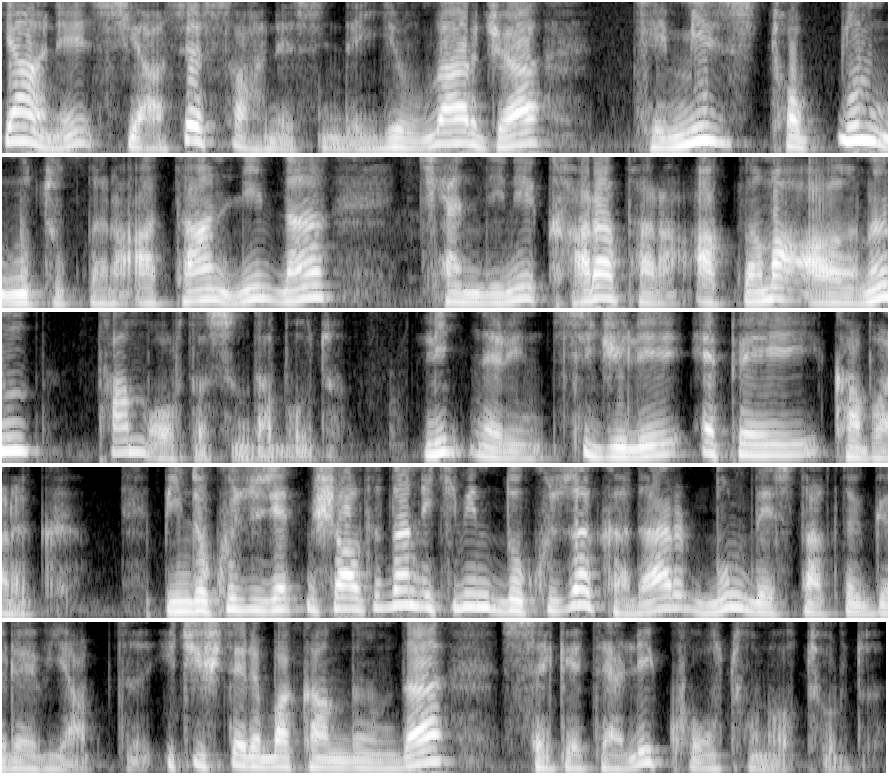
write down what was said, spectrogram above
Yani siyaset sahnesinde yıllarca temiz toplum nutukları atan Lindner kendini kara para aklama ağının tam ortasında buldu. Lindner'in sicili epey kabarık. 1976'dan 2009'a kadar Bundestag'da görev yaptı. İçişleri Bakanlığı'nda sekreterlik koltuğuna oturdu.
